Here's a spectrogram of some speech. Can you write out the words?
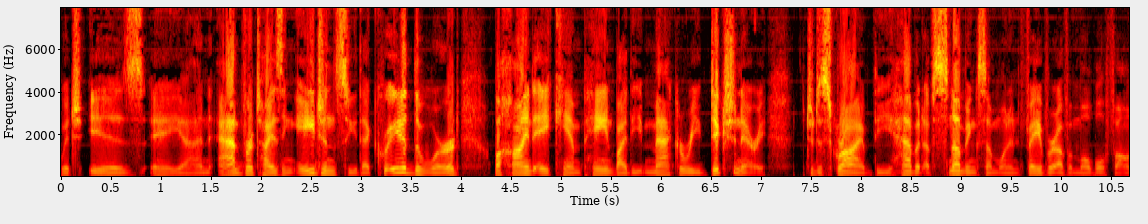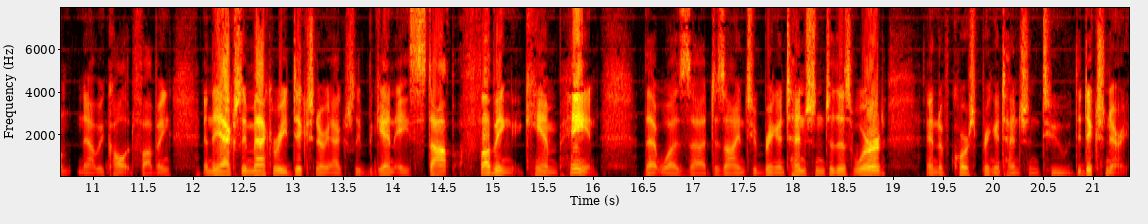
which is a uh, an advertising agency that created the word behind a campaign by the Macquarie Dictionary to describe the habit of snubbing someone in favor of a mobile phone. Now we call it phubbing, and they actually Macquarie Dictionary actually began a stop phubbing campaign that was uh, designed to bring attention to this word and of course bring attention to the dictionary.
